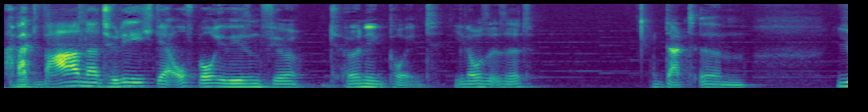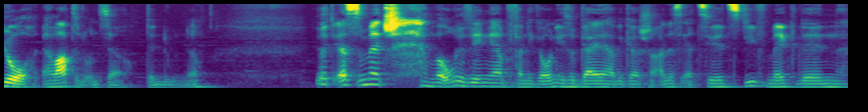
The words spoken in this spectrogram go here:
aber es war natürlich der Aufbau gewesen für Turning Point. Genauso ist es. Das, ähm, jo, erwartet uns ja denn nun, ne? Ja, das erste Match haben wir auch gesehen, ja, fand ich auch nicht so geil, habe ich ja schon alles erzählt. Steve Macklin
